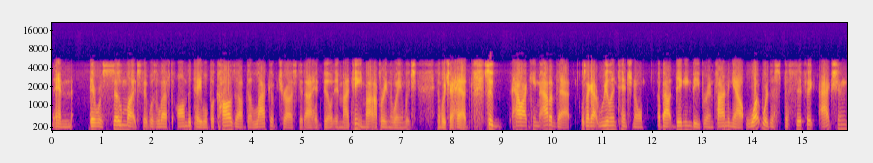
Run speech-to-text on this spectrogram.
And there was so much that was left on the table because of the lack of trust that I had built in my team by operating the way in which in which I had. So how I came out of that was I got real intentional about digging deeper and finding out what were the specific actions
